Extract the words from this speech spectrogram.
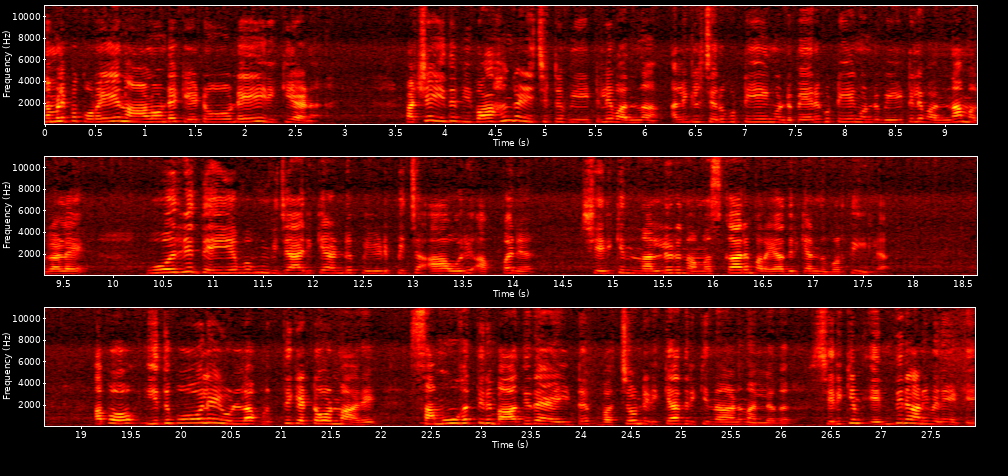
നമ്മളിപ്പോൾ കുറേ നാളോണ്ടേ കേട്ടോണ്ടേ ഇരിക്കുകയാണ്. പക്ഷേ ഇത് വിവാഹം കഴിച്ചിട്ട് വീട്ടിൽ വന്ന് അല്ലെങ്കിൽ ചെറുകുട്ടിയെയും കൊണ്ട് പേരക്കുട്ടിയെയും കൊണ്ട് വീട്ടിൽ വന്ന മകളെ ഒരു ദൈവവും വിചാരിക്കാണ്ട് പീഡിപ്പിച്ച ആ ഒരു അപ്പന് ശരിക്കും നല്ലൊരു നമസ്കാരം പറയാതിരിക്കാൻ നിവർത്തിയില്ല അപ്പോൾ ഇതുപോലെയുള്ള വൃത്തികെട്ടവന്മാരെ സമൂഹത്തിന് ബാധ്യതയായിട്ട് വച്ചുകൊണ്ടിരിക്കാതിരിക്കുന്നതാണ് നല്ലത്. ശരിക്കും എന്തിനാണ് ഇവനെയൊക്കെ?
